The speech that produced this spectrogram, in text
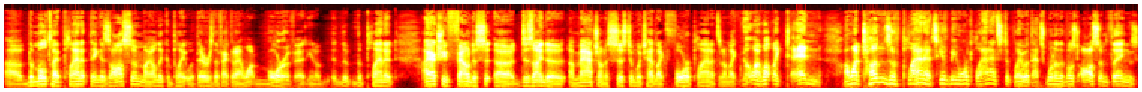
Uh, the multi-planet thing is awesome. My only complaint with there is the fact that I want more of it. You know, the the planet. I actually found a uh, designed a, a match on a system which had like four planets, and I'm like, no, I want like ten. I want tons of planets. Give me more planets to play with. That's one of the most awesome things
